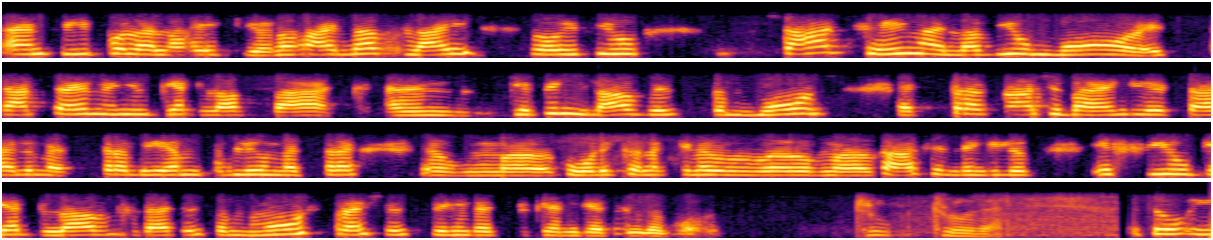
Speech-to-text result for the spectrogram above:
and people alike. You know, I love life. So if you start saying I love you more, it's that time when you get love back. And giving love is the most. എത്ര കാശ് ബാങ്കിൽ ഇട്ടാലും എത്ര ബി എം ഡബ്ല്യൂയും എത്ര കോടിക്കണക്കിന് കാശുണ്ടെങ്കിലും if you get love, that is the most precious thing that you can get in the world. True, true that. So ഈ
